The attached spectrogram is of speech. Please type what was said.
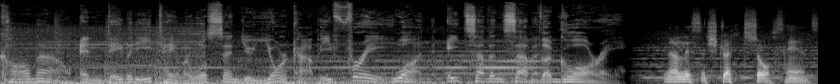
call now and David E. Taylor will send you your copy free. 1-877 The Glory. Now listen, stretch those hands.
